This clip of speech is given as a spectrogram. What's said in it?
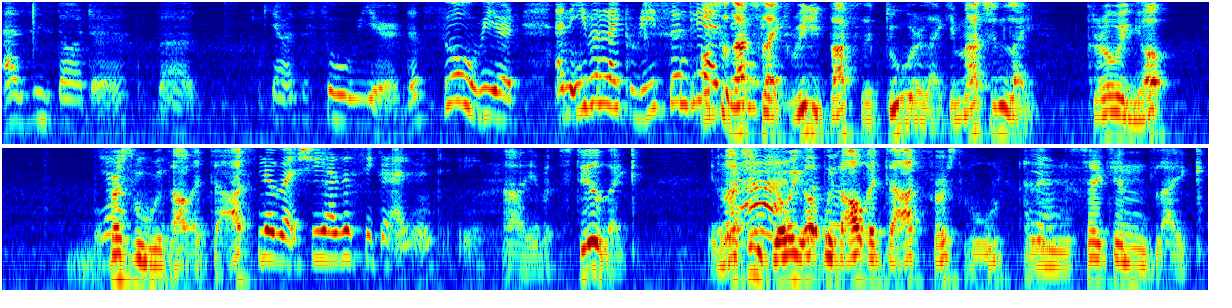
as his daughter but yeah that's so weird that's so weird and even like recently Also, that's like really bad for the doer. Like, imagine like growing up. Yeah. First of all, without a dad. no but she has a secret identity Ah, yeah, but still, like, imagine Yeah, growing up without a dad. First of all, and then Yeah. the second, like,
